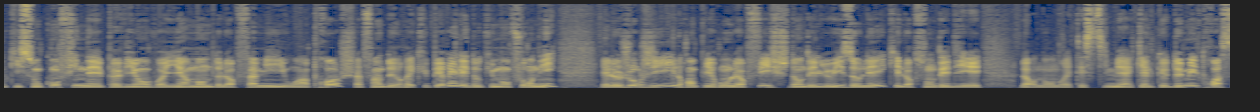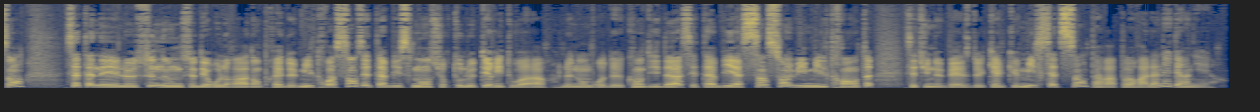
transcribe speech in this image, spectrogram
ou qui sont confinés peuvent y envoyer un membre de leur famille ou un proche afin de récupérer les documents fournis. Et le jour J, ils rempliront leurs fiches dans des lieux isolés qui leur sont dédiés. Leur nombre est estimé à quelques 2300. Cette année, le Sunung se déroulera dans près de 1300 établissements sur tout le territoire. Le nombre de candidats s'établit à 508 030. C'est une baisse de quelques 1700 par rapport à l'année dernière.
